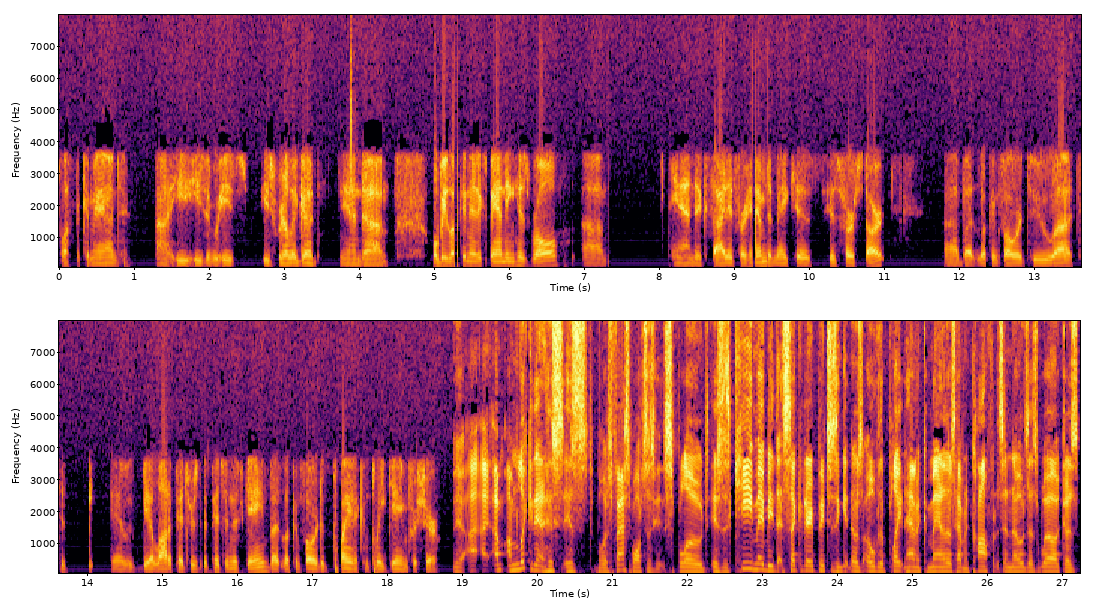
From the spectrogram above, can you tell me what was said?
plus the command, uh, he, he's a, he's he's really good. And um, we'll be looking at expanding his role, um, and excited for him to make his his first start. Uh, but looking forward to uh, to it would be a lot of pitchers that pitch in this game, but looking forward to playing a complete game for sure. Yeah, I, am looking at his his boy, his fastball just explodes. Is his key maybe that secondary pitches and getting those over the plate and having command of those, having confidence in those as well? Because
